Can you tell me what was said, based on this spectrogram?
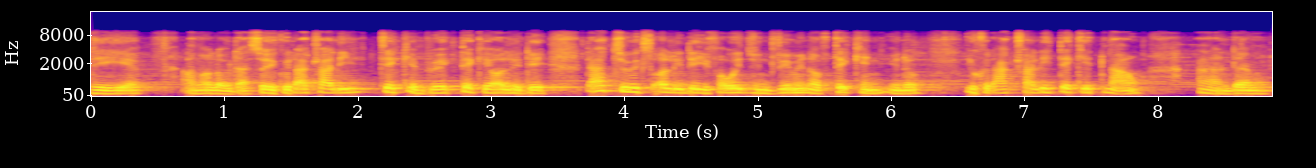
the year, and all of that. So you could actually take a break, take a holiday. That two weeks holiday you've always been dreaming of taking, you know, you could actually take it now, and um,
